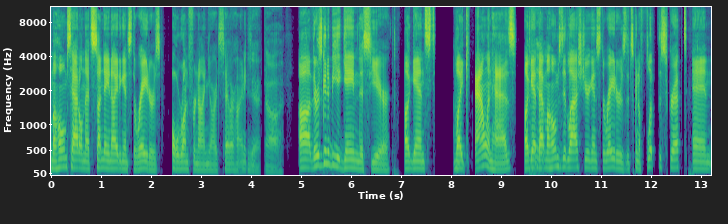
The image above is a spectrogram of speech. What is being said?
Mahomes had on that Sunday night against the Raiders. Run for nine yards, Taylor Heinicke. Yeah. Uh, Uh, there's going to be a game this year against like Allen has again Yeah. that Mahomes did last year against the Raiders. That's going to flip the script, and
